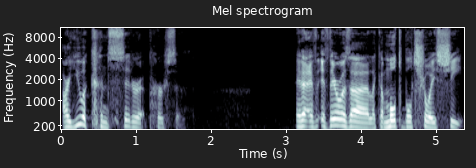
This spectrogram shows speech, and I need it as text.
are you a considerate person? If, if there was a, like a multiple choice sheet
